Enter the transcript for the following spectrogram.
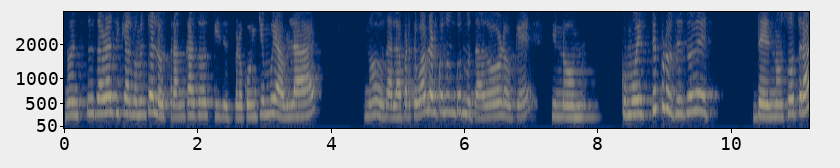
¿no? Entonces ahora sí que al momento de los trancazos que dices, pero ¿con quién voy a hablar? ¿No? O sea, la parte, ¿voy a hablar con un conmutador o qué? Sino como este proceso de, de nosotras,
